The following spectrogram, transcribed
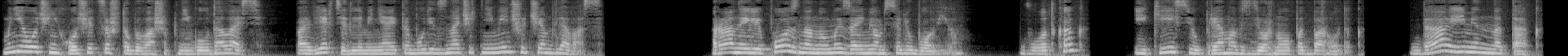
Мне очень хочется, чтобы ваша книга удалась. Поверьте, для меня это будет значить не меньше, чем для вас. Рано или поздно, но мы займемся любовью». «Вот как?» И Кейси упрямо вздернул подбородок. «Да, именно так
